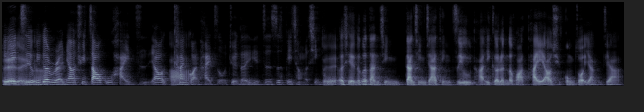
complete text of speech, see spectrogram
因为只有一个人要去照顾孩子，要看管孩子，我觉得也真是非常的辛苦。对，而且这个单亲单亲家庭只有他一个人的话，他也要去工作养家。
